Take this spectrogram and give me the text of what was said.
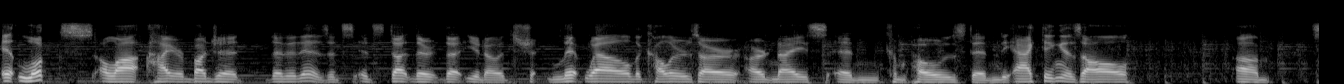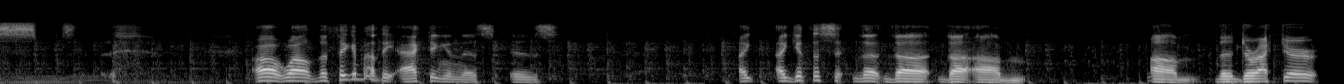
it looks a lot higher budget than it is. It's it's done there that you know it's lit well the colors are are nice and composed and the acting is all um Oh well, the thing about the acting in this is, I I get the s- the the the um um the director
